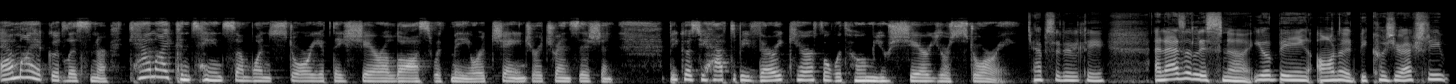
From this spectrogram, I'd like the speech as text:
am i a good listener? Can i contain someone's story if they share a loss with me or a change or a transition? Because you have to be very careful with whom you share your story Absolutely. And as a listener, you're being honored because you're actually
